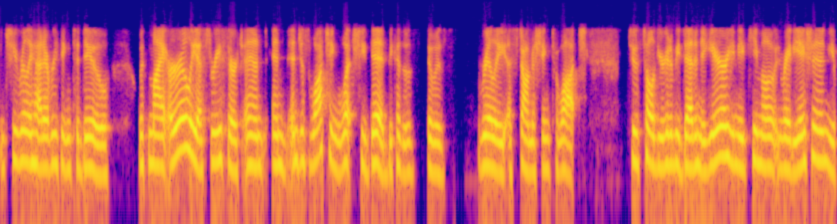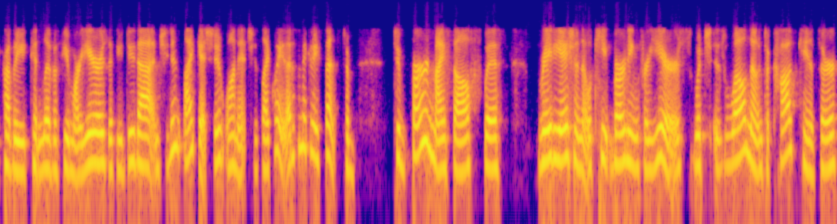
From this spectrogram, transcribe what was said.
and she really had everything to do with my earliest research and and and just watching what she did because it was it was really astonishing to watch. She was told you're going to be dead in a year. You need chemo and radiation. You probably can live a few more years if you do that. And she didn't like it. She didn't want it. She's like, wait, that doesn't make any sense to to burn myself with radiation that will keep burning for years, which is well known to cause cancer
